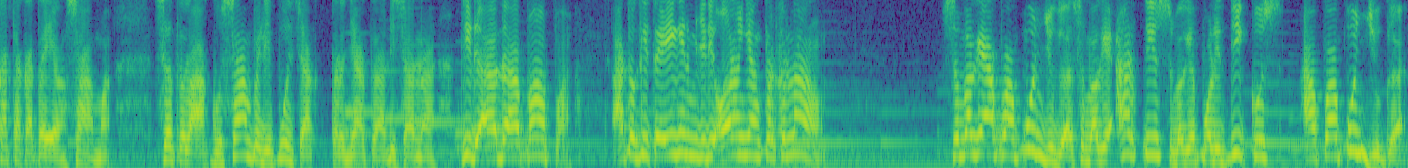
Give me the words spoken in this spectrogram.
kata-kata yang sama. Setelah aku sampai di puncak, ternyata di sana tidak ada apa-apa. Atau kita ingin menjadi orang yang terkenal. Sebagai apa pun juga, sebagai artis, sebagai politikus, apa pun juga.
